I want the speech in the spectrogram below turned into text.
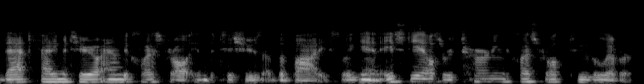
that fatty material and the cholesterol in the tissues of the body. So again, HDLs are returning the cholesterol to the liver.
